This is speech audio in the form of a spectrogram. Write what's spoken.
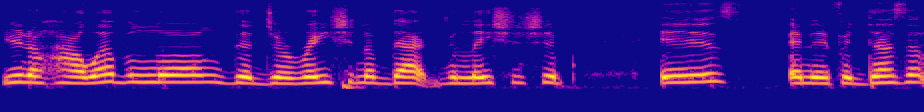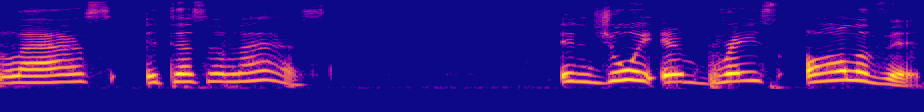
you know, however long the duration of that relationship is, and if it doesn't last, it doesn't last. Enjoy, embrace all of it.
